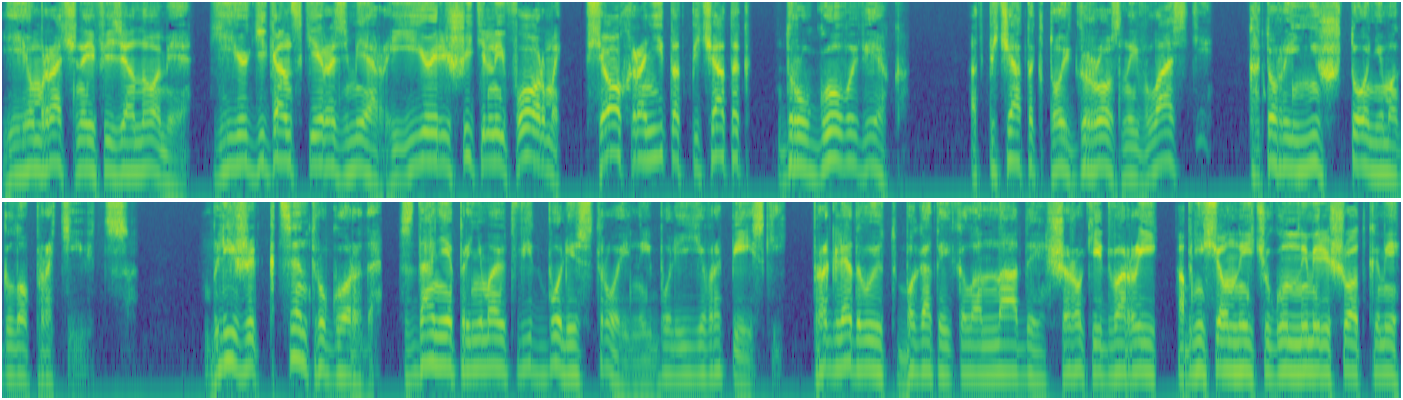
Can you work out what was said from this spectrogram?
Ее мрачная физиономия — ее гигантские размеры, ее решительные формы — все хранит отпечаток другого века, отпечаток той грозной власти, которой ничто не могло противиться. Ближе к центру города здания принимают вид более стройный, более европейский. Проглядывают богатые колоннады, широкие дворы, обнесенные чугунными решетками,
